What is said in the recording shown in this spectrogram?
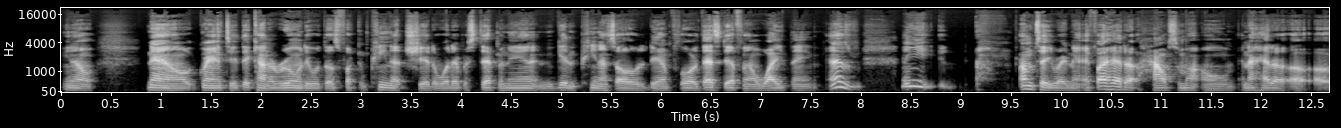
You know, now granted they kind of ruined it with those fucking peanut shit or whatever, stepping in and getting peanuts all over the damn floor. That's definitely a white thing. And, and you, I'm tell you right now, if I had a house of my own and I had a a,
